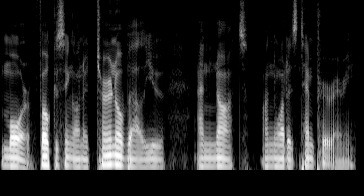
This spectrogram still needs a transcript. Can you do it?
more, focusing on eternal value and not on what is temporary.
